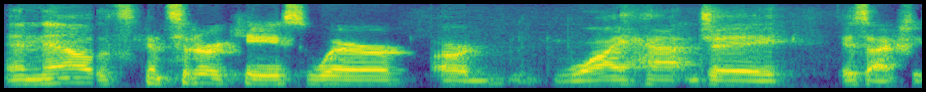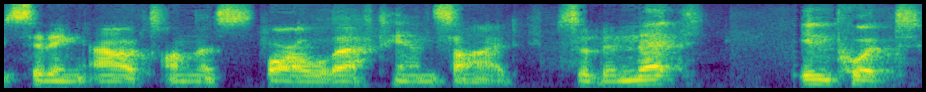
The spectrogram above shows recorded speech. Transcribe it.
And now let's consider a case where our y hat j is actually sitting out on this far left-hand side. So the net input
